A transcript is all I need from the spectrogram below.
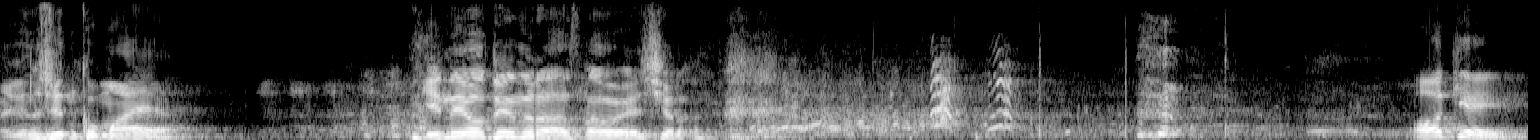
А він жінку має. І не один раз на вечір. Окей.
